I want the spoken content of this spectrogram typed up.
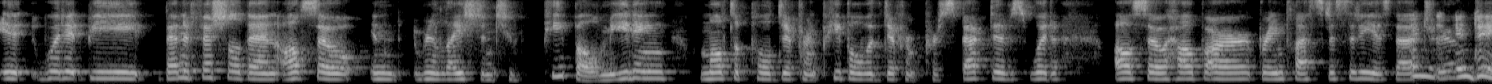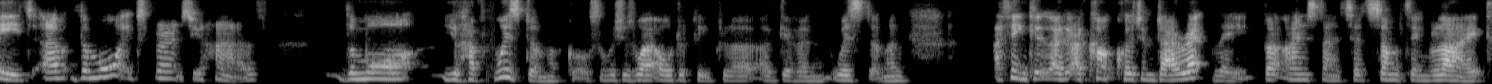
it, would it be beneficial then also in relation to people, meeting multiple different people with different perspectives would also help our brain plasticity? Is that in, true? Indeed. Uh, the more experience you have, the more you have wisdom, of course, which is why older people are, are given wisdom. And I think, I, I, can't quote him directly, but Einstein said something like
